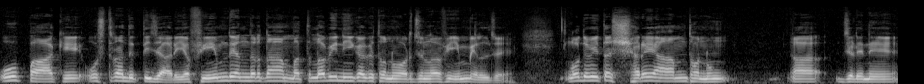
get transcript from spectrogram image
ਉਹ ਪਾ ਕੇ ਉਸ ਤਰ੍ਹਾਂ ਦਿੱਤੀ ਜਾ ਰਹੀ ਹੈ ਫੀਮ ਦੇ ਅੰਦਰ ਤਾਂ ਮਤਲਬ ਹੀ ਨਹੀਂ ਗਾ ਕਿ ਤੁਹਾਨੂੰ origignal ਫੀਮ ਮਿਲ ਜੇ। ਉਹਦੇ ਵਿੱਚ ਤਾਂ ਸ਼ਰੇਆਮ ਤੁਹਾਨੂੰ ਜਿਹੜੇ ਨੇ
